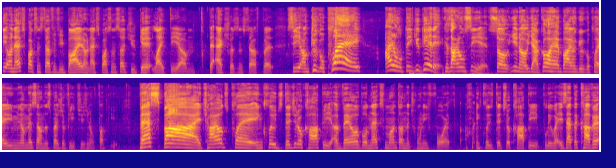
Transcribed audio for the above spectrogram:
See, on Xbox and stuff, if you buy it on Xbox and such, you get like the um the extras and stuff. But see, on Google Play, I don't think you get it because I don't see it. So, you know, yeah, go ahead and buy it on Google Play. You know, miss out on the special features. You know, fuck you. Best Buy Child's Play includes digital copy available next month on the 24th. includes digital copy Blu-ray. Is that the cover?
